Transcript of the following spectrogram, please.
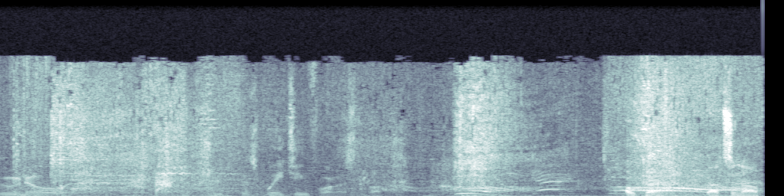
Who knows? The Truth is waiting for us. Okay, that's enough.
